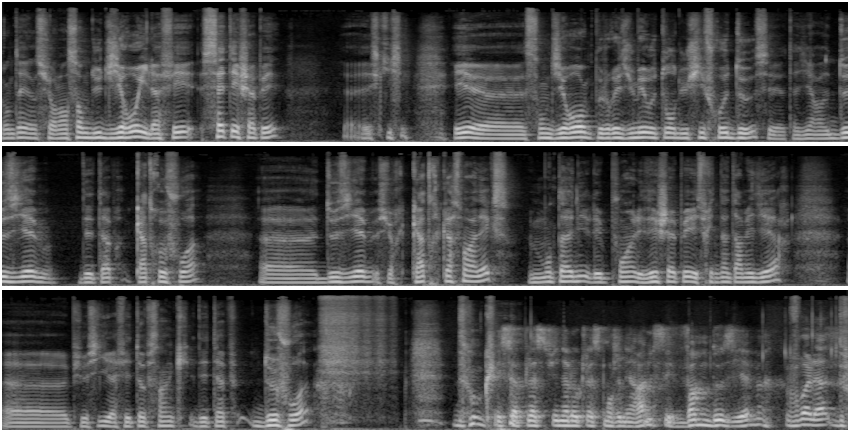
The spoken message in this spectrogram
hein, sur l'ensemble du Giro, il a fait 7 échappées. Euh. Et euh, son Giro, on peut le résumer autour du chiffre 2, c'est-à-dire deuxième d'étape 4 fois, deuxième sur 4 classements annexes, montagne, les points, les échappées, les sprints intermédiaires. Puis aussi, il a fait top 5 d'étape deux fois. Donc, Et sa place finale au classement général, c'est 22e. voilà, donc,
